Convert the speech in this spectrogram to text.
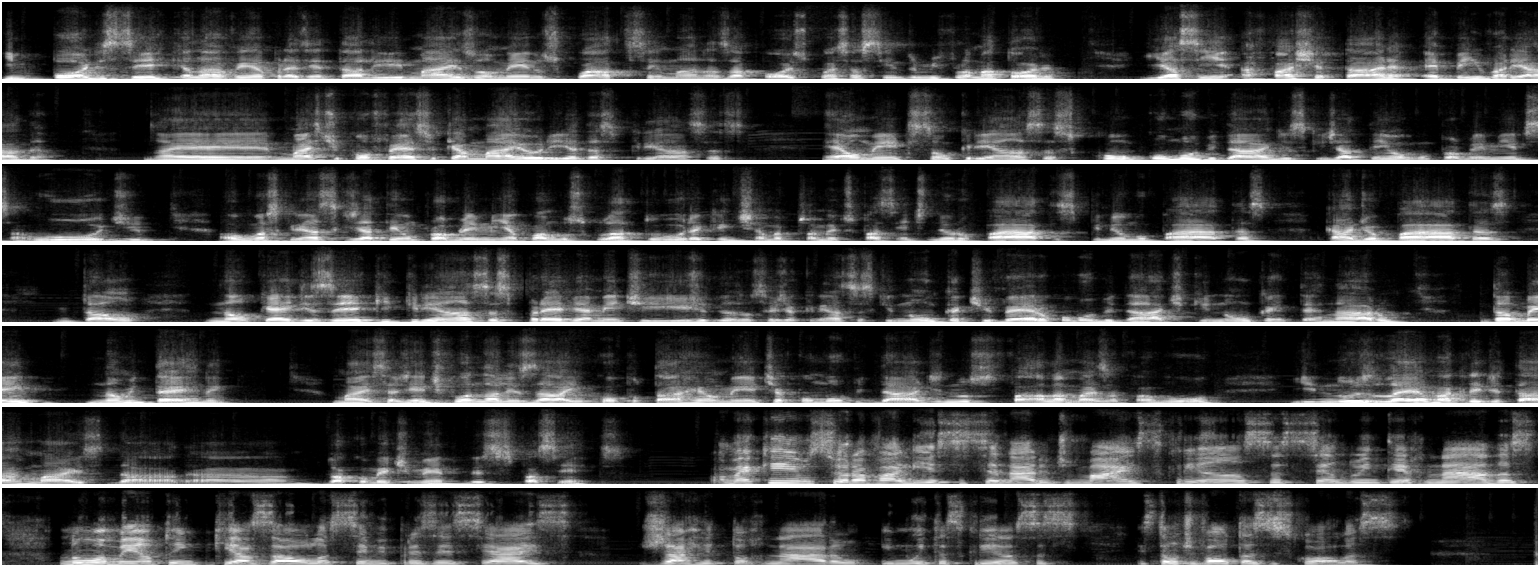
e pode ser que ela venha apresentar ali mais ou menos quatro semanas após com essa síndrome inflamatória. E assim, a faixa etária é bem variada, é, mas te confesso que a maioria das crianças realmente são crianças com comorbidades, que já têm algum probleminha de saúde, algumas crianças que já têm um probleminha com a musculatura, que a gente chama principalmente os pacientes neuropatas, pneumopatas, cardiopatas. Então, não quer dizer que crianças previamente rígidas, ou seja, crianças que nunca tiveram comorbidade, que nunca internaram, também não internem. Mas se a gente for analisar e computar realmente a comorbidade, nos fala mais a favor e nos leva a acreditar mais da, da, do acometimento desses pacientes. Como é que o senhor avalia esse cenário de mais crianças sendo internadas no momento em que as aulas semipresenciais já retornaram e muitas crianças estão de volta às escolas?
